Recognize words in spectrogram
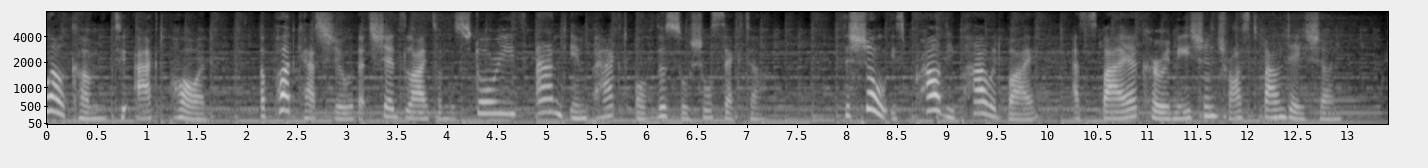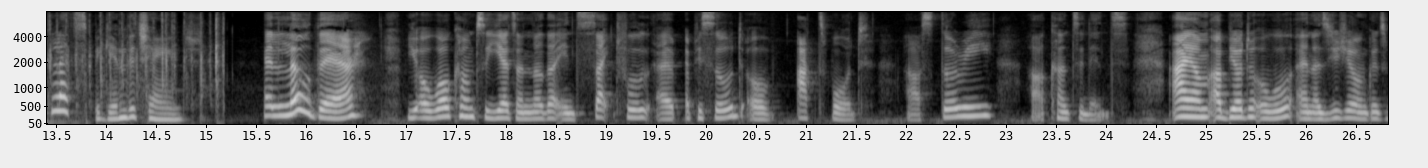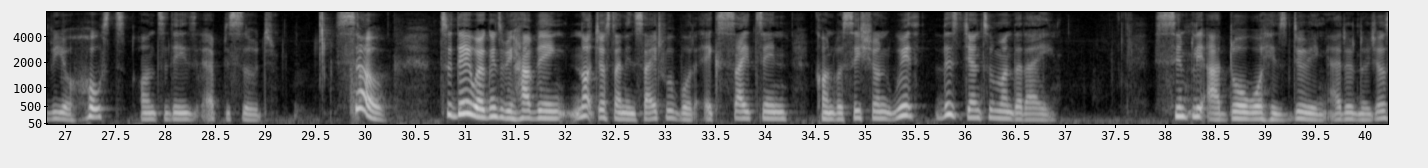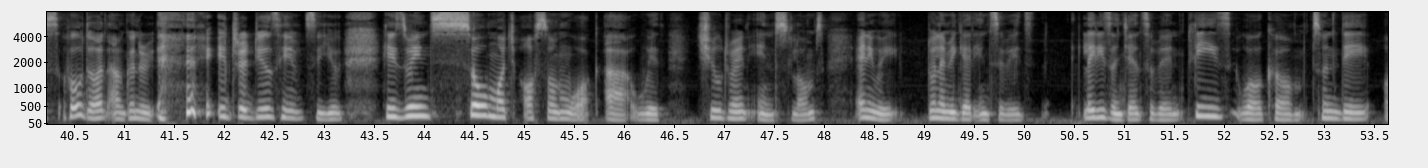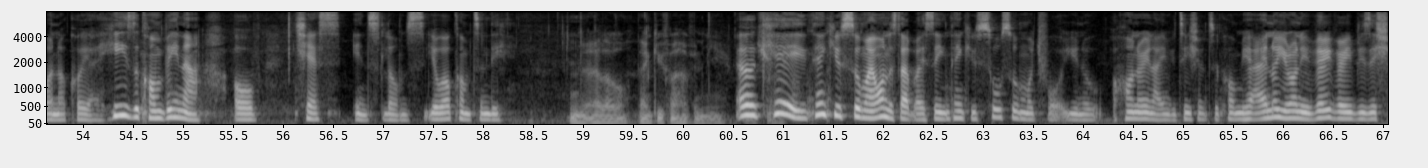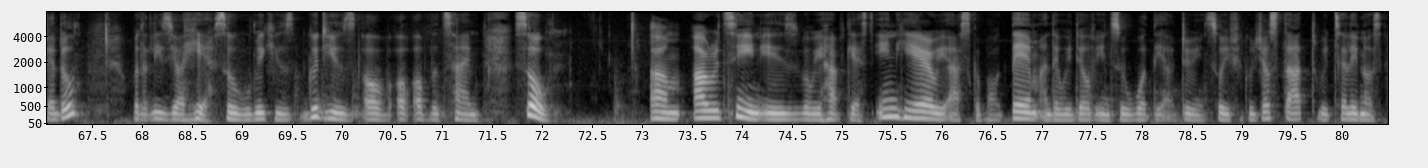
Welcome to Act Pod, a podcast show that sheds light on the stories and impact of the social sector. The show is proudly powered by Aspire Coronation Trust Foundation. Let's begin the change. Hello there. You are welcome to yet another insightful uh, episode of Act Pod, our story, our continent. I am Abiodun Owo, and as usual, I'm going to be your host on today's episode. So, today we're going to be having not just an insightful but exciting conversation with this gentleman that I simply adore what he's doing. I don't know, just hold on. I'm going to introduce him to you. He's doing so much awesome work uh, with children in slums. Anyway, don't let me get into it. Ladies and gentlemen, please welcome Tunde Onakoya. He's the convener of Chess in Slums. You're welcome, Tunde. Hello, thank you for having me. Okay, thank you so much. I want to start by saying thank you so so much for you know honoring our invitation to come here. I know you're on a very very busy schedule, but at least you're here, so we'll make use good use of of, of the time. So. Um, our routine is when we have guests in here, we ask about them and then we delve into what they are doing. So, if you could just start with telling us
